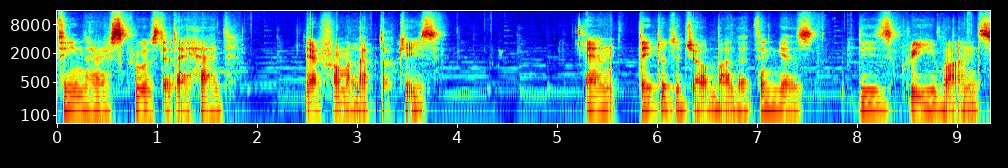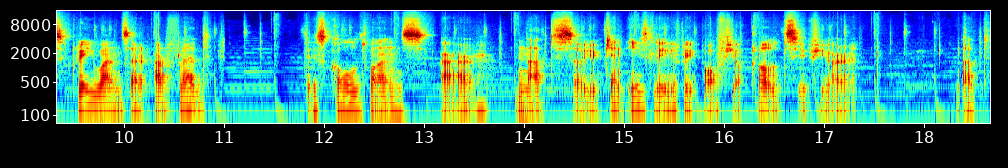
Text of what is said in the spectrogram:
thinner screws that I had. They're from a laptop case. And they do the job, but the thing is these gray ones, gray ones are, are flat. These gold ones are not, so you can easily rip off your clothes if you are not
